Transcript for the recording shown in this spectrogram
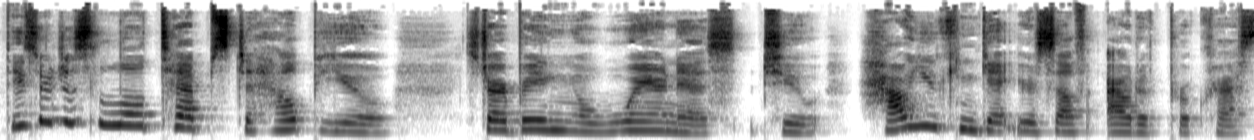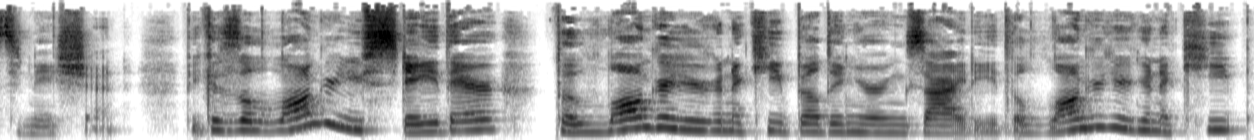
These are just little tips to help you start bringing awareness to how you can get yourself out of procrastination. Because the longer you stay there, the longer you're going to keep building your anxiety, the longer you're going to keep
